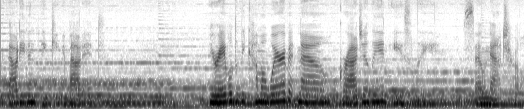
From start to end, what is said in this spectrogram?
without even thinking about it. You're able to become aware of it now, gradually and easily, so natural.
